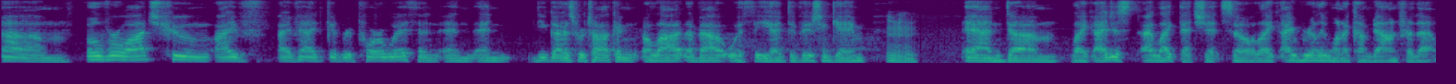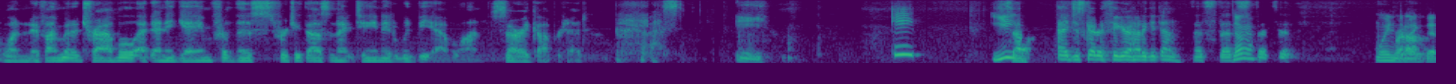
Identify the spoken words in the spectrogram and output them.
um Overwatch whom I've I've had good rapport with and and and you guys were talking a lot about with the uh, division game Mhm. and um like I just I like that shit so like I really want to come down for that one if I'm going to travel at any game for this for 2019 it would be Avalon sorry Copperhead E. Yeet. so I just got to figure out how to get down that's that's Okay. that's it We need Right to on. make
